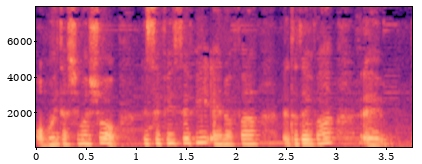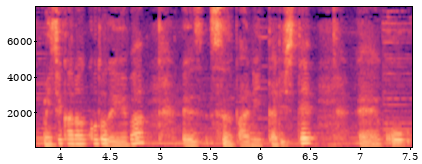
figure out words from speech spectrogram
思い出しましょう。でセフィセフィエナファ例えば、えー身近なことで言えば、えー、スーパーに行ったりして、えー、こ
